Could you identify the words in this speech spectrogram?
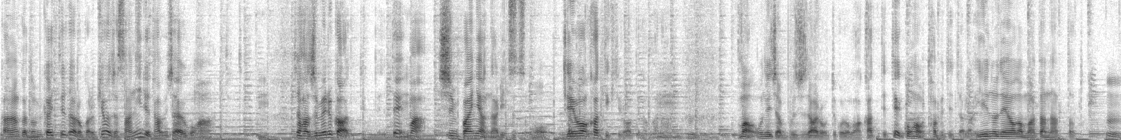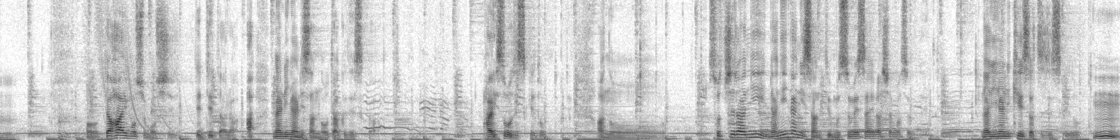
かなんか飲み会行ってるだろうから今日はじゃあ3人で食べちゃうよご飯って言って、じゃあ始めるかって言って。で、まあ心配にはなりつつも電話かかってきてるわけだから、まあお姉ちゃん無事だろうってこと分かっててご飯を食べてたら家の電話がまた鳴ったと。うんで「はいもしもし」って出たら「あ何々さんのお宅ですか」はいそうですけど」って言って「あのーそちらに何々さんっていう娘さんいらっしゃいますよね」何々警察ですけど」うん。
